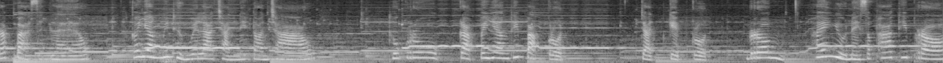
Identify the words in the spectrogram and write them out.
รับบาตรเสร็จแล้ว ก็ยังไม่ถึงเวลาฉันในตอนเช้า ทุกรูปกลับไปยังที่ปักกรด จัดเก็บกรด ร่มให้อยู่ในสภาพที่พร้อม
